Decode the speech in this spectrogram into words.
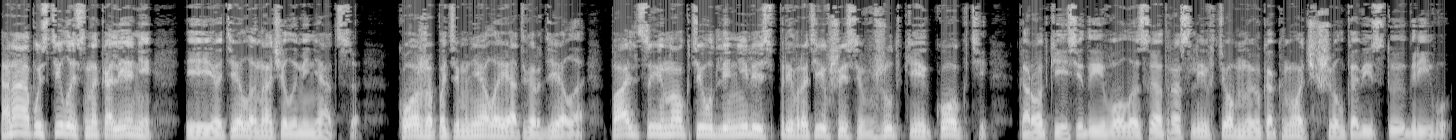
Она опустилась на колени, и ее тело начало меняться. Кожа потемнела и отвердела, пальцы и ногти удлинились, превратившись в жуткие когти — Короткие седые волосы отросли в темную, как ночь, шелковистую гриву.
